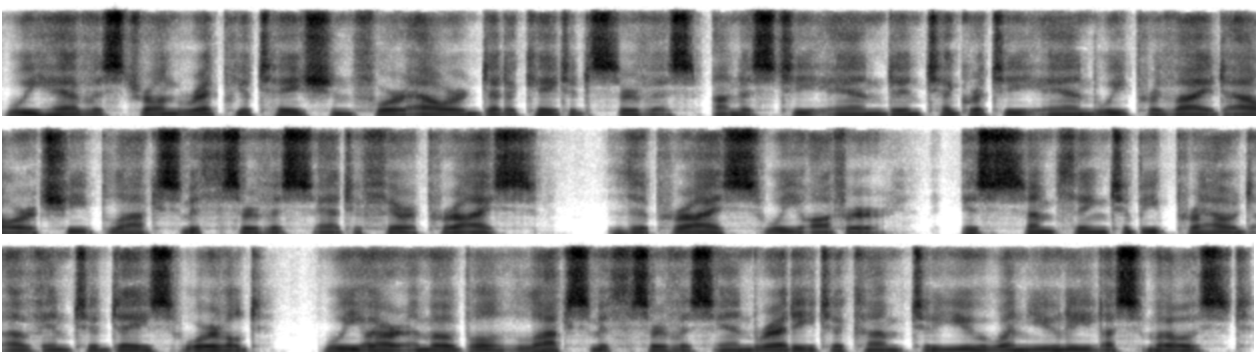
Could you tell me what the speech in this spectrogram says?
We have a strong reputation for our dedicated service, honesty, and integrity, and we provide our cheap locksmith service at a fair price. The price we offer is something to be proud of in today's world. We are a mobile locksmith service and ready to come to you when you need us most.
